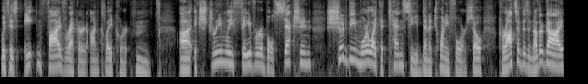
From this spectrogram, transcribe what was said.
with his 8 and 5 record on clay court. Hmm. Uh, extremely favorable section. Should be more like a 10 seed than a 24. So Karatsev is another guy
